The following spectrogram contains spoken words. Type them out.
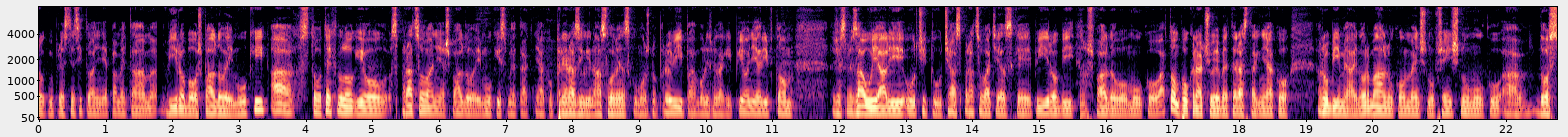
rokmi, presne si to ani nepamätám, výrobou špaldovej múky a s tou technológiou spracovania špaldovej múky sme tak nejako prerazili na Slovensku možno prvý, boli sme takí pionieri v tom, že sme zaujali určitú časť spracovateľskej výroby so špaldovou múkou a v tom pokračujeme teraz tak nejako robíme aj normálnu konvenčnú pšeničnú múku a dosť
